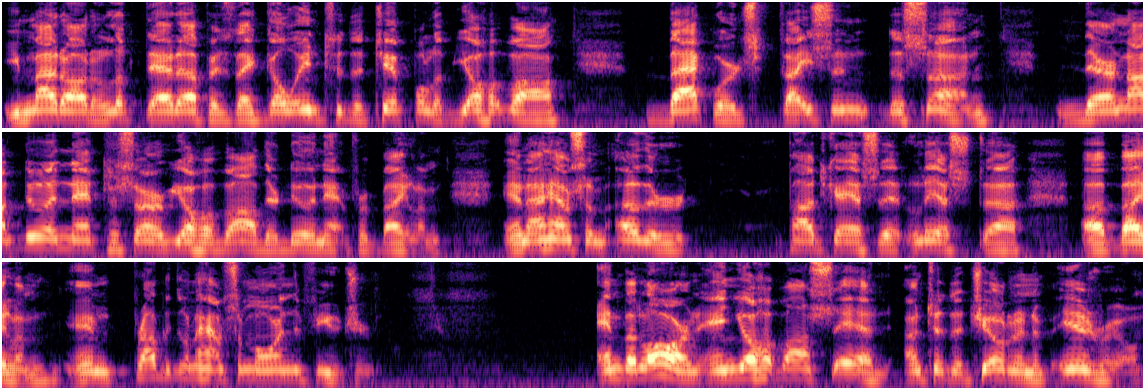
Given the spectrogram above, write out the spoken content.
You might ought to look that up as they go into the temple of Jehovah backwards, facing the sun. They're not doing that to serve Jehovah, they're doing that for Balaam. And I have some other podcasts that list uh, uh, Balaam, and probably going to have some more in the future. And the Lord and Jehovah said unto the children of Israel,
